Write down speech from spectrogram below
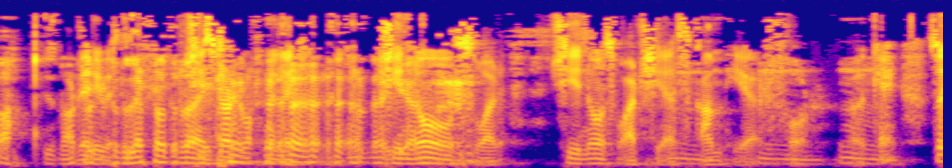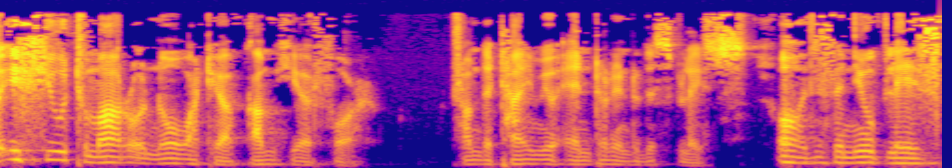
Wow, she's not very, to the left or the right. She's not looking left. she knows what, she knows what she has mm. come here mm. for. Mm. Okay. So if you tomorrow know what you have come here for, from the time you enter into this place, Oh, this is a new place.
